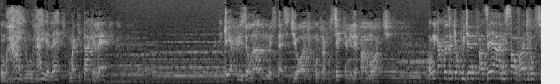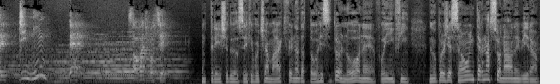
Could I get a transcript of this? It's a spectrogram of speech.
um raio, um raio elétrico, uma guitarra elétrica. Fiquei aprisionado numa espécie de ódio contra você que ia me levar à morte. A única coisa que eu podia fazer era me salvar de você. De mim? É, salvar de você. Um trecho do Eu Sei Que Vou Te Amar que Fernanda Torres se tornou, né? Foi, enfim, ganhou projeção internacional, né, Bira?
